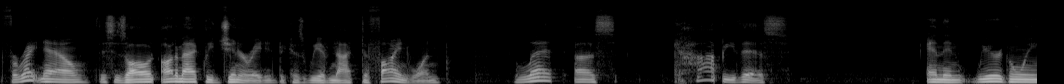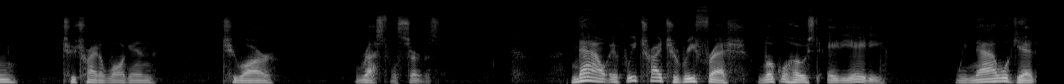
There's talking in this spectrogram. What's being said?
For right now, this is all automatically generated because we have not defined one. Let us copy this and then we're going to try to log in to our RESTful service. Now, if we try to refresh localhost 8080, we now will get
